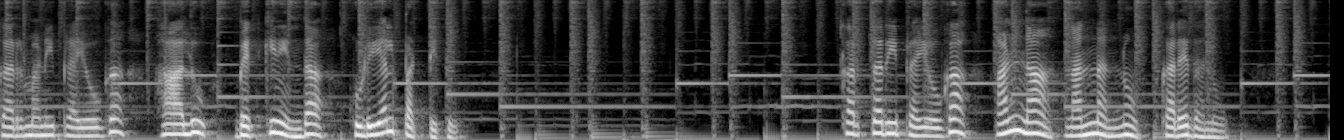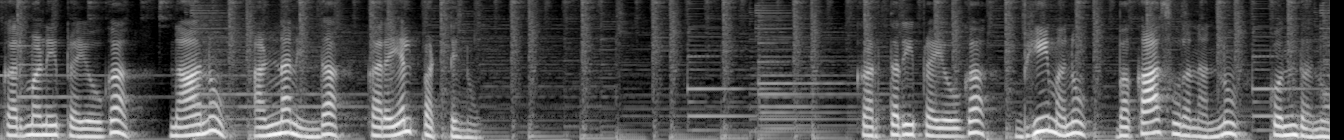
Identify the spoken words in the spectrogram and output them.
ಕರ್ಮಣಿ ಪ್ರಯೋಗ, ಹಾಲು ಬೆಕ್ಕಿನಿಂದ ಕುಡಿಯಲ್ಪಟ್ಟಿತು. ಕರ್ತರಿ ಪ್ರಯೋಗ, ಅಣ್ಣ ನನ್ನನ್ನು ಕರೆದನು. ಕರ್ಮಣಿ ಪ್ರಯೋಗ, ನಾನು ಅಣ್ಣನಿಂದ ಕರೆಯಲ್ಪಟ್ಟೆನು. ಕರ್ತರಿ ಪ್ರಯೋಗ ಭೀಮನು ಬಕಾಸುರನನ್ನು ಕೊಂದನು.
